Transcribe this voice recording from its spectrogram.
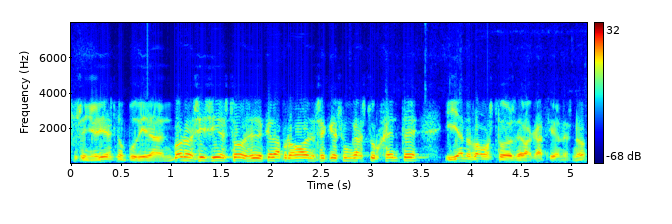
sus señorías no pudieran, bueno, sí, sí, esto se queda aprobado, no sé qué, es un gasto urgente y ya nos vamos todos de vacaciones, ¿no?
